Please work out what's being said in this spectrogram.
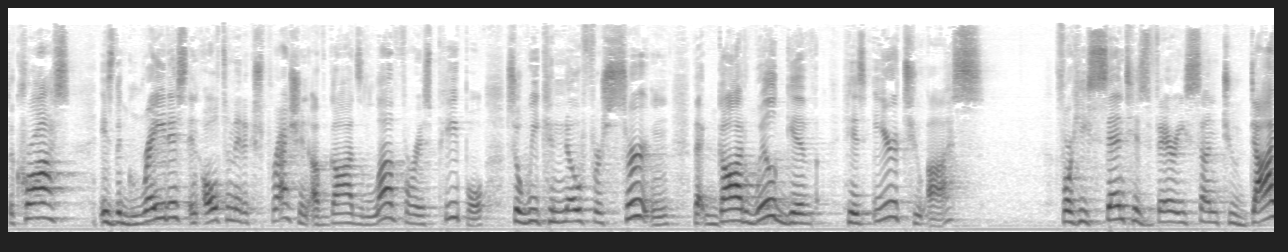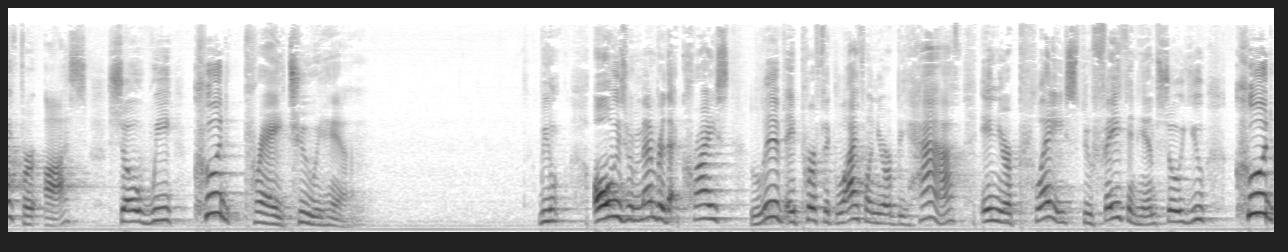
The cross is the greatest and ultimate expression of God's love for his people, so we can know for certain that God will give his ear to us, for he sent his very Son to die for us, so we could pray to him. We always remember that Christ lived a perfect life on your behalf, in your place, through faith in Him, so you could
